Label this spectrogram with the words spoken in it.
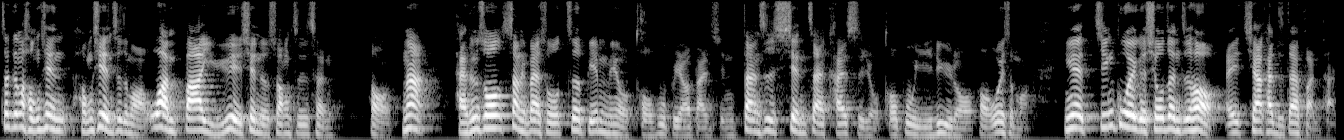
这根红线，红线是什么？万八与月线的双支撑哦。那海豚说上礼拜说这边没有头部，不要担心，但是现在开始有头部疑虑咯哦。为什么？因为经过一个修正之后，哎，现在开始在反弹，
